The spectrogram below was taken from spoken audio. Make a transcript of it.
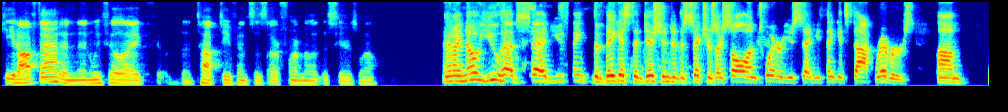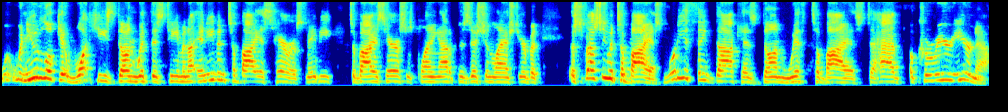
keyed off that. And and we feel like the top defense is our formula this year as well. And I know you have said you think the biggest addition to the Sixers. I saw on Twitter you said you think it's Doc Rivers. Um, when you look at what he's done with this team, and, and even Tobias Harris, maybe Tobias Harris was playing out of position last year, but especially with Tobias, what do you think Doc has done with Tobias to have a career year now?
